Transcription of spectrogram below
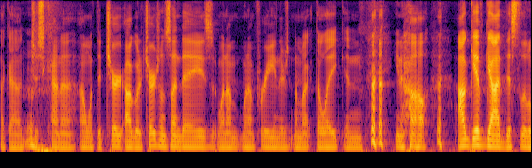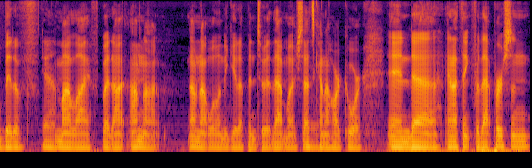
like a Mm. just kind of I want the church. I'll go to church on Sundays when I'm when I'm free and there's I'm at the lake and you know I'll I'll give God this little bit of Yeah. my life, but I, I'm not I'm not willing to get up into it that much. That's Yeah. kind of hardcore, and uh, and I think for that person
